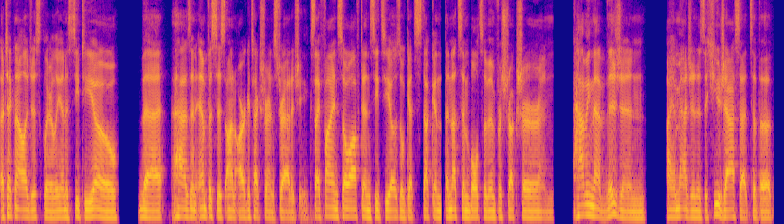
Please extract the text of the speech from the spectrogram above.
a technologist clearly, and a CTO that has an emphasis on architecture and strategy. Because I find so often CTOs will get stuck in the nuts and bolts of infrastructure and having that vision, I imagine is a huge asset to the,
